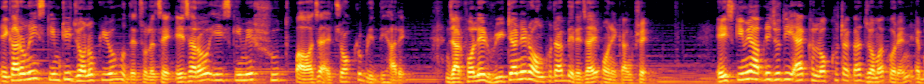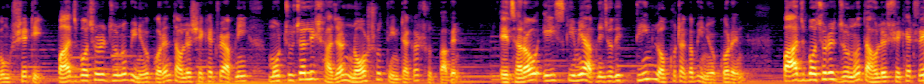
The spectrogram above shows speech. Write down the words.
এই কারণেই স্কিমটি জনপ্রিয় হতে চলেছে। এছাড়াও এই স্কিমের সুদ পাওয়া যায় চক্রবৃদ্ধি হারে। যার ফলে রিটার্নের অঙ্কটা বেড়ে যায় অনেকাংশে। এই স্কিমে আপনি যদি এক লক্ষ টাকা জমা করেন এবং সেটি পাঁচ বছরের জন্য বিনিয়োগ করেন, তাহলে সেক্ষেত্রে আপনি মোট চুচাল্লিশ হাজার নশো তিন টাকা সুদ পাবেন। এছাড়াও এই স্কিমে আপনি যদি তিন লক্ষ টাকা বিনিয়োগ করেন পাঁচ বছরের জন্য, তাহলে সেক্ষেত্রে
